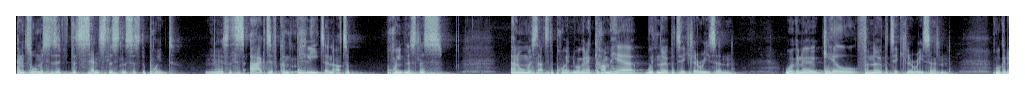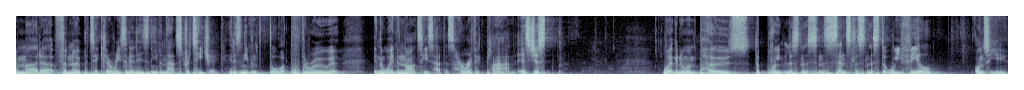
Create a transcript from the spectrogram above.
And it's almost as if the senselessness is the point. You know, it's this act of complete and utter pointlessness. And almost that's the point. We're going to come here with no particular reason. We're going to kill for no particular reason. We're going to murder for no particular reason. It isn't even that strategic. It isn't even thought through in the way the Nazis had this horrific plan. It's just we're going to impose the pointlessness and the senselessness that we feel onto you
